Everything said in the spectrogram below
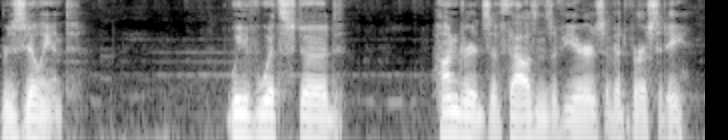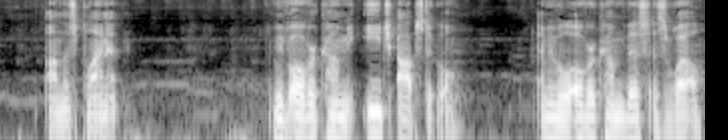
resilient. We've withstood hundreds of thousands of years of adversity on this planet. We've overcome each obstacle, and we will overcome this as well.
